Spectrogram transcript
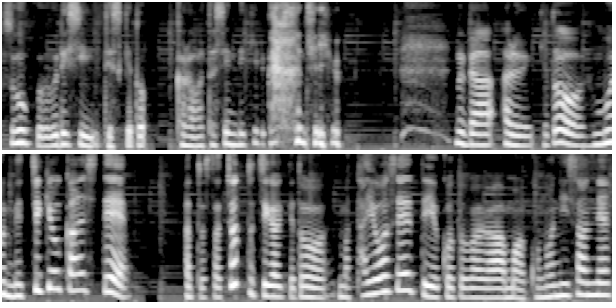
すごく嬉しいですけど。から私にできるかなっていうのがあるけど、もうめっちゃ共感して、あとさ、ちょっと違うけど、まあ、多様性っていう言葉が、まあ、この2、3年、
